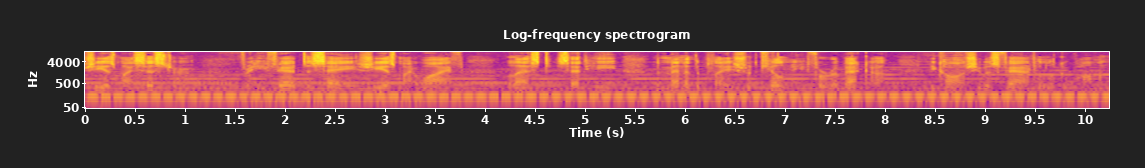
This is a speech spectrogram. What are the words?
She is my sister. For he feared to say, She is my wife, lest, said he, the men of the place should kill me for Rebekah, because she was fair to look upon.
